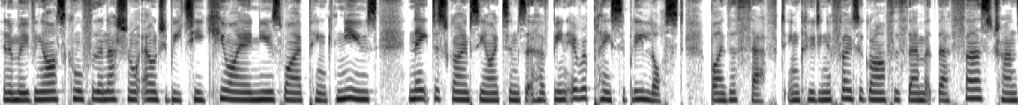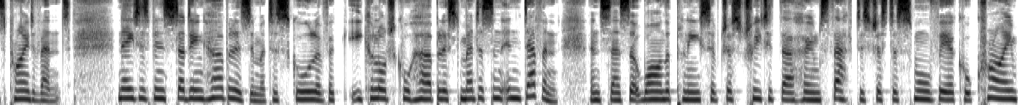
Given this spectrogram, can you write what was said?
In a moving article for the national LGBTQIA newswire Pink News, Nate describes the items that have been irreplaceably lost by the theft, including a photograph of them at their first Trans Pride event. Nate has been studying herbalism at a school of ecological herbalist medicine in Devon and says that while the police have just treated their home's theft as just a small vehicle crime,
